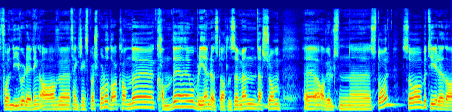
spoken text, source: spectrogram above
få en ny vurdering av fengslingsspørsmålet. og Da kan det, kan det jo bli en løslatelse. Men dersom avgjørelsen eh, står, så betyr det da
